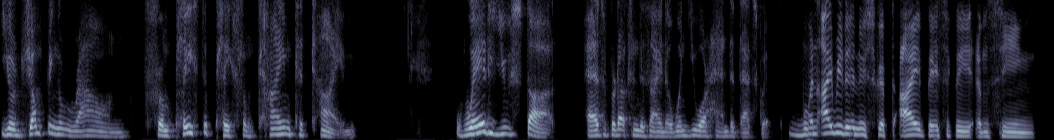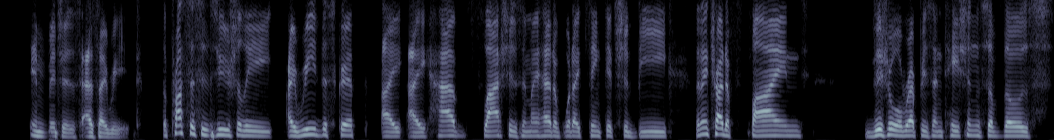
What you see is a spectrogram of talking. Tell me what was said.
you're jumping around from place to place, from time to time. Where do you start as a production designer when you are handed that script? When I read a new script, I basically am seeing images as I read. The process is usually I read the script, I I have flashes in my head of what I think it should be. Then I try to find visual representations of those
